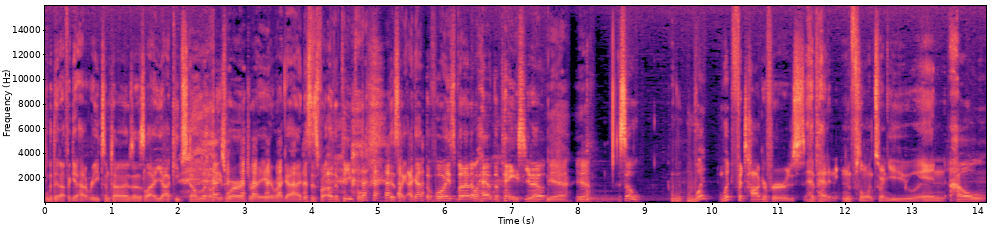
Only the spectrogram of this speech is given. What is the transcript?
But then I forget how to read sometimes, and it's like, y'all keep stumbling on these words right here, my guy. This is for other people. It's like I got the voice, but I don't have the pace, you know. Yeah, yeah. So, what what photographers have had an influence on you, and how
